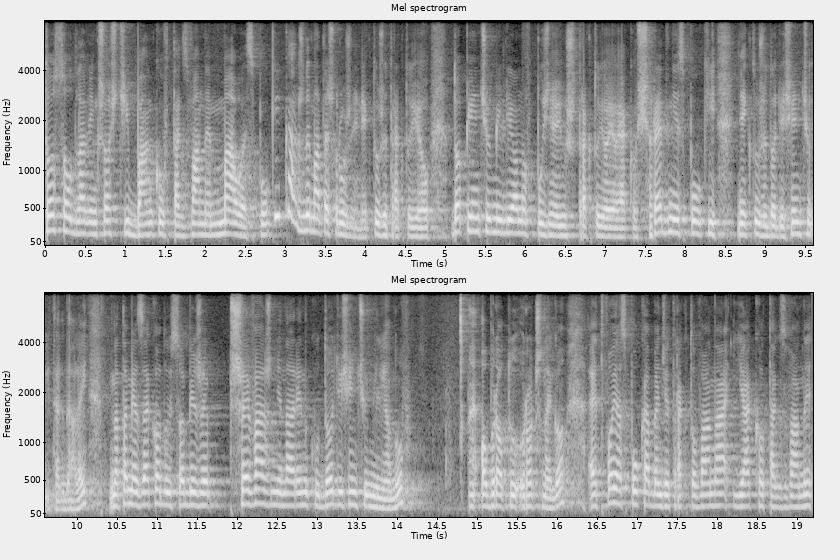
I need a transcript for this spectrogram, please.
To są dla większości banków tak zwane małe spółki. Każdy ma też różnie. Niektórzy traktują do 5 milionów, później już traktują ją jako średnie spółki, niektórzy do 10 i tak dalej. Natomiast zakoduj sobie, że przeważnie na rynku do 10 milionów obrotu rocznego, e, Twoja spółka będzie traktowana jako tak zwany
